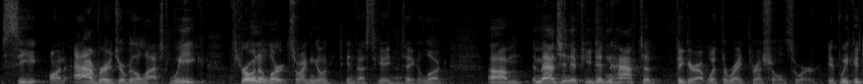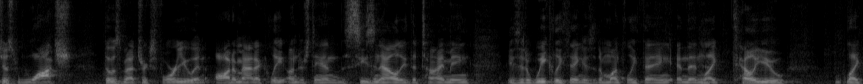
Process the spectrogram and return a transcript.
see on average over the last week, throw an alert so I can go investigate and take a look. Um, imagine if you didn't have to figure out what the right thresholds were. If we could just watch those metrics for you and automatically understand the seasonality, the timing. Is it a weekly thing? Is it a monthly thing? And then like tell you, like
